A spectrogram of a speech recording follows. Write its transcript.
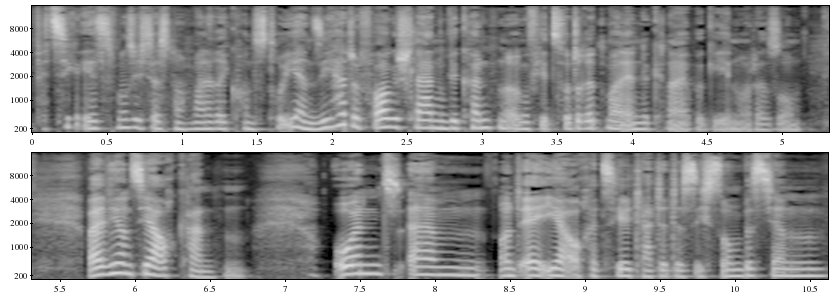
witzig, jetzt muss ich das nochmal rekonstruieren. Sie hatte vorgeschlagen, wir könnten irgendwie zu dritt mal in eine Kneipe gehen oder so. Weil wir uns ja auch kannten. Und, ähm, und er ihr auch erzählt hatte, dass ich so ein bisschen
